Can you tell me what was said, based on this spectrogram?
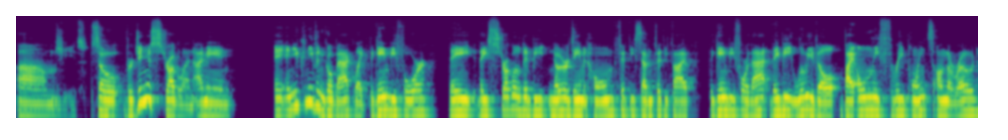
Um, Jeez. So Virginia's struggling. I mean, and, and you can even go back, like the game before, they they struggled to beat Notre Dame at home 57-55. The game before that, they beat Louisville by only 3 points on the road.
